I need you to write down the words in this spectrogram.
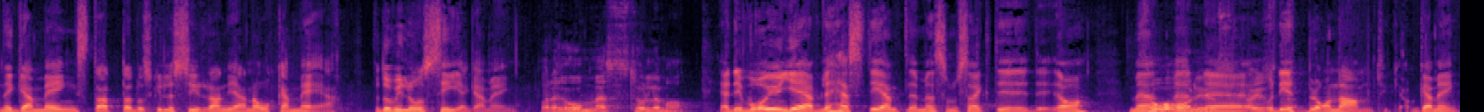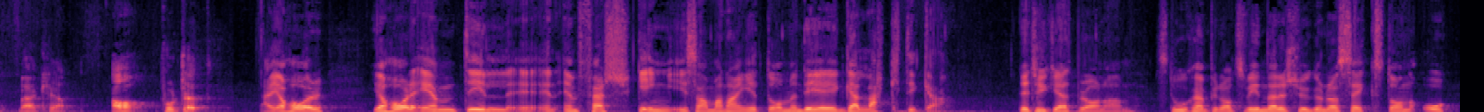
när Gamäng startade, då skulle syrran gärna åka med. För då ville hon se Gamäng. Var det Rommes Tulleman? Ja, det var ju en jävla häst egentligen, men som sagt, det, det, ja. Men, Så men, det, ja, och det är ett bra namn tycker jag, Gamäng. Verkligen. Ja, fortsätt. Ja, jag, har, jag har en till, en, en färsking i sammanhanget då, men det är Galactica. Det tycker jag är ett bra namn. Storchampionatsvinnare 2016 och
